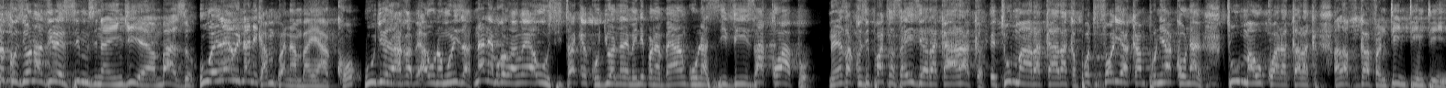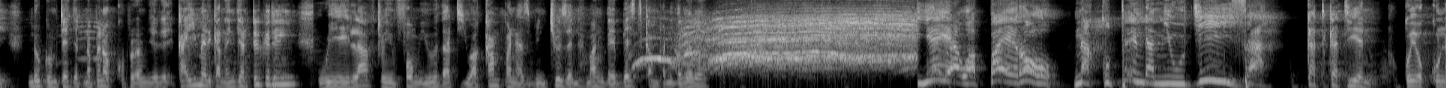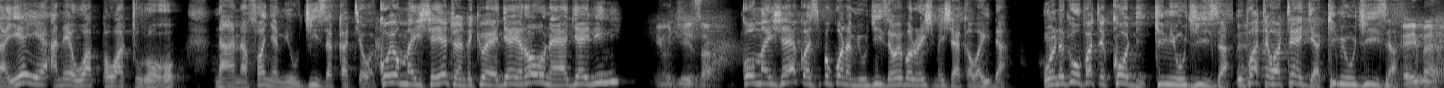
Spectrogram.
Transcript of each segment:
shawai kuziona zile simu zinaingia ambazo huelewi nani kampa namba yako. Unamuuliza nani "Uh, usitake kujua nani amenipa namba yangu una cv zako hapo. Naweza kuzipata saizi haraka haraka. E, tuma haraka haraka. Portfolio ya kampuni yako unayo tuma huko haraka haraka. Alafu ghafla tin ndugu mteja tunapenda kaimel kanaingia we love to inform you that your company has been chosen among the best company yeye awapae roho na kutenda miujiza katikati yenu kwa hiyo kuna yeye anayewapa watu roho na anafanya miujiza kati ya watu. Kwa hiyo maisha yetu yanatakiwa yajae roho na yajae nini? Miujiza. Kwao maisha yako yasipokuwa na miujiza wewe bado unaishi maisha ya kawaida unatakiwa upate kodi kimiujiza upate wateja kimiujiza.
